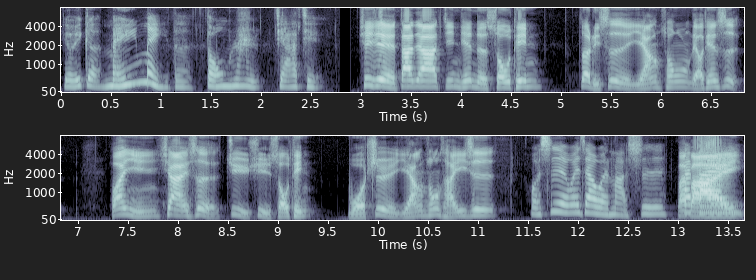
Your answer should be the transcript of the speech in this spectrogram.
有一个美美的冬日佳节。谢谢大家今天的收听，这里是洋葱聊天室，欢迎下一次继续收听。我是杨聪财医师，我是魏兆文老师，拜拜。拜拜。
